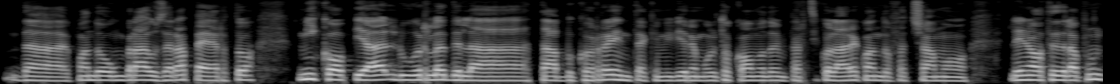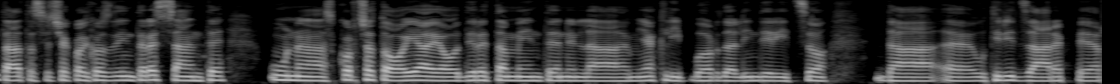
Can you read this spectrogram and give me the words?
da quando ho un browser aperto mi copia l'URL della tab corrente che mi viene molto comodo in particolare quando facciamo le note della puntata se c'è qualcosa di interessante una scorciatoia e ho direttamente nella mia clipboard l'indirizzo da eh, utilizzare per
